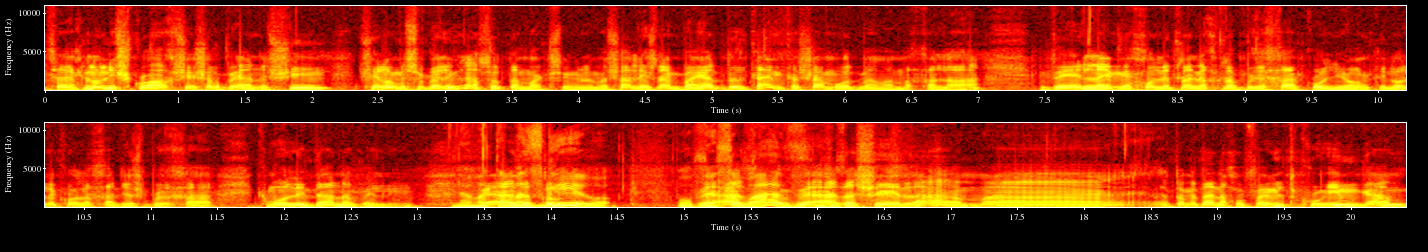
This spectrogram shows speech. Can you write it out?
צריך לא לשכוח שיש הרבה אנשים שלא מסוגלים לעשות את המקסימום. למשל, יש להם בעיית ברכיים קשה מאוד מהמחלה, ואין להם יכולת ללכת לבריכה כל יום, כי לא לכל אחד יש בריכה כמו לדנה ולי. למה אתה מסגיר? ואז- פרופסור רז. ואז השאלה, מה... זאת אומרת, אנחנו לפעמים תקועים גם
